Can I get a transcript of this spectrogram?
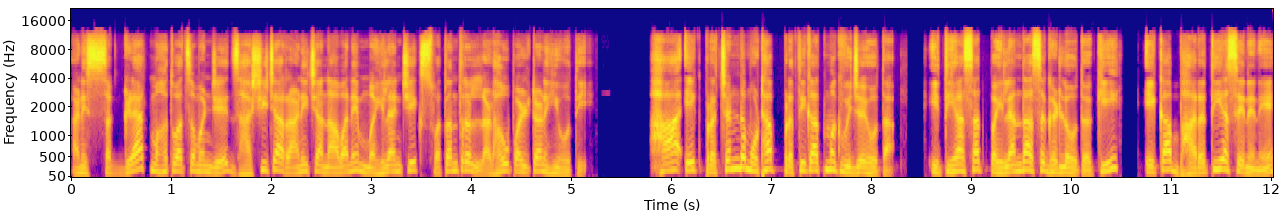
आणि सगळ्यात महत्त्वाचं म्हणजे झाशीच्या राणीच्या नावाने महिलांची एक स्वतंत्र लढाऊ पलटणही होती. हा एक प्रचंड मोठा प्रतिकात्मक विजय होता. इतिहासात पहिल्यांदा असं घडलं होतं की एका भारतीय सेनेने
